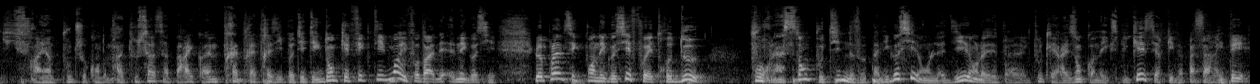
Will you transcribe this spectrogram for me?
qui feraient un putsch contre. Enfin, tout ça, ça paraît quand même très, très, très hypothétique. Donc, effectivement, il faudra né- négocier. Le problème, c'est que pour négocier, il faut être deux. Pour l'instant, Poutine ne veut pas négocier. On l'a dit, on l'a, avec toutes les raisons qu'on a expliquées. C'est-à-dire qu'il ne va pas s'arrêter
